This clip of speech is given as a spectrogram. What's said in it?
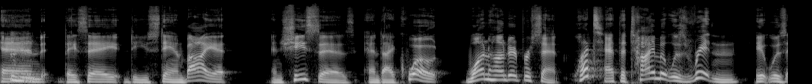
and they say, Do you stand by it? And she says, and I quote, 100%. What? At the time it was written, it was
